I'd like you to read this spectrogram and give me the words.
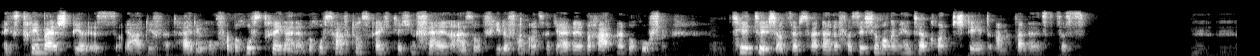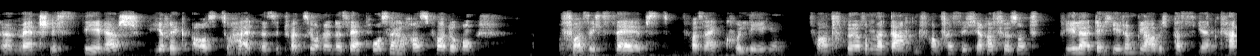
Extrembeispiel ist ja die Verteidigung von Berufsträgern in berufshaftungsrechtlichen Fällen. Also viele von uns sind ja in den beratenden Berufen tätig und selbst wenn da eine Versicherung im Hintergrund steht, dann ist das eine menschlich sehr schwierig auszuhaltende Situation und eine sehr große Herausforderung vor sich selbst, vor seinen Kollegen, vor einem früheren Mandanten, vom Versicherer für so einen Fehler, der jedem, glaube ich, passieren kann,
